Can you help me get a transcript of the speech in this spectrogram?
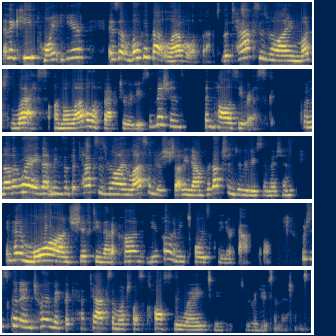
And the key point here is that look at that level effect. The tax is relying much less on the level effect to reduce emissions than policy risk. Put another way, that means that the tax is relying less on just shutting down production to reduce emissions and kind of more on shifting that econ the economy towards cleaner capital, which is going to in turn make the tax a much less costly way to, to reduce emissions.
